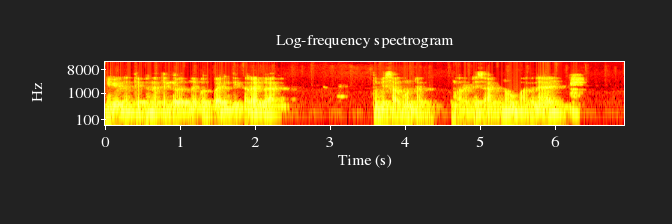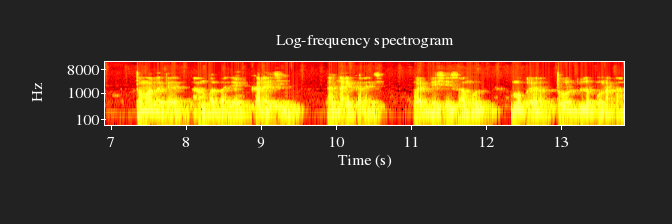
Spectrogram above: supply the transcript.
मी विनंती विनंती करत नाही पण पहिल्यांदा करायला. तुम्ही सांगून टाका. मराठीच्या आठ नऊ मागण्या आहेत. तुम्हाला त्या अंमलबजावणी करायची का नाही करायची? परदेशी सांगून मोकळ्या तोंड लपू नका.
